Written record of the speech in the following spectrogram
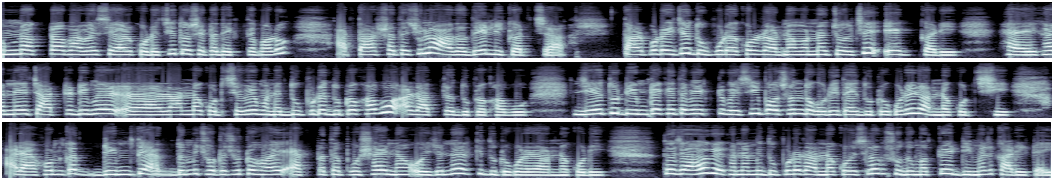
অন্য একটা ভাবে শেয়ার করেছি, তো সেটা দেখতে পারো। আর তার সাথে ছিল আদা দিয়ে লিকার চা। তারপরে এই যে দুপুর এখন রান্না বান্না চলছে এগ কারি হ্যাঁ এখানে চারটে ডিমের রান্না করছি আমি মানে দুপুরে দুটো খাব আর রাত্রে দুটো খাব। যেহেতু ডিমটা খেতে আমি একটু বেশি পছন্দ করি, তাই দুটো করেই রান্না করছি। আর এখনকার ডিম তো একদমই ছোট ছোট হয় একটাতে পোষায় না, ওই জন্য আর কি দুটো করে রান্না করি। তো যাই হোক, এখানে আমি দুপুরে রান্না করেছিলাম শুধুমাত্র এই ডিমের কারিটাই।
